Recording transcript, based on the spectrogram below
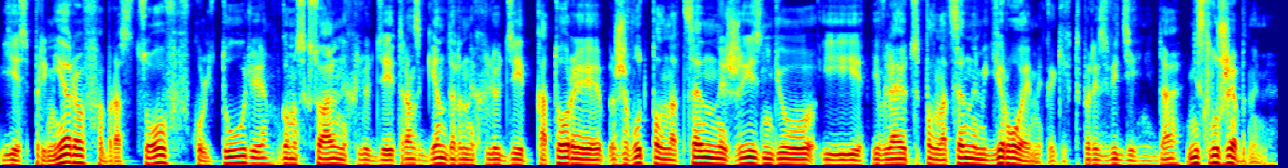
есть примеров, образцов в культуре, культуре гомосексуальных людей, трансгендерных людей, которые живут полноценной жизнью и являются полноценными героями каких-то произведений, да, не служебными.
